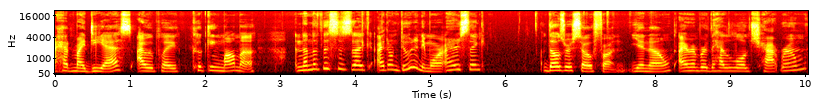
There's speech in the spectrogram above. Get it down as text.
I had my DS. I would play Cooking Mama. None of this is like I don't do it anymore. I just think those were so fun, you know? I remember they had a little chat room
